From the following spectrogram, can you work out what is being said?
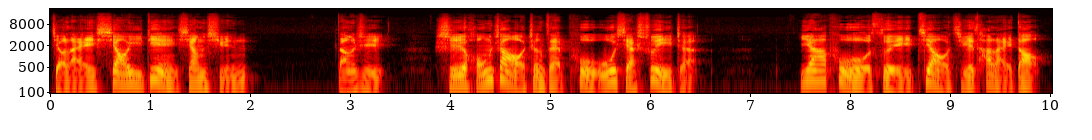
叫来孝义殿相寻。当日史弘照正在铺屋下睡着，押铺遂叫绝他来到：“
